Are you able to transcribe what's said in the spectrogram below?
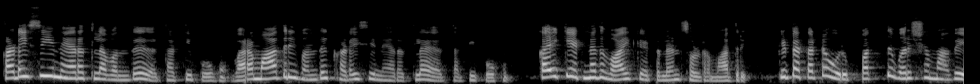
கடைசி நேரத்தில் வந்து தட்டி போகும். வர மாதிரி வந்து கடைசி நேரத்தில் தட்டி போகும். கை கேட்டினது வாய் கேட்டலன்னு சொல்கிற மாதிரி. கிட்டத்தட்ட ஒரு பத்து வருஷமாகவே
